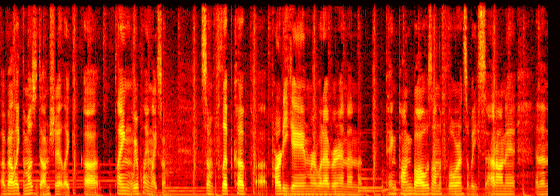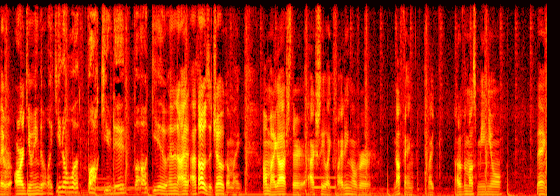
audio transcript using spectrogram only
about like the most dumb shit, like uh playing. We were playing like some some flip cup uh, party game or whatever, and then the ping pong ball was on the floor and somebody sat on it, and then they were arguing. They're like, you know what? Fuck you, dude. Fuck you. And I, I thought it was a joke. I'm like, oh my gosh, they're actually like fighting over nothing, like out of the most menial thing.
